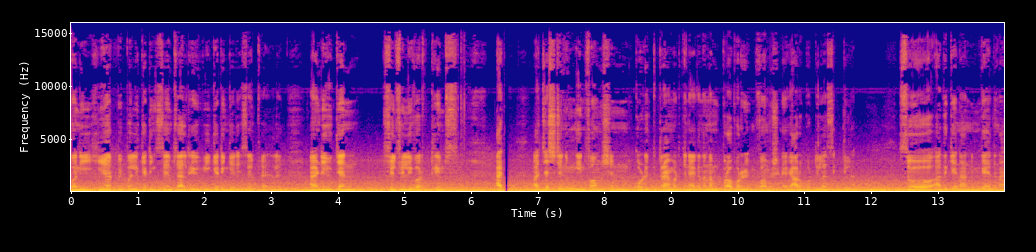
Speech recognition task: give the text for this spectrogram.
when ಈ here people getting same salary we getting same salary and you can can your dreams ಅದು ಜಸ್ಟ್ ನಿಮ್ಗೆ ಇನ್ಫಾರ್ಮೇಷನ್ ಕೊಡೋಕ್ಕೆ ಟ್ರೈ ಮಾಡ್ತೀನಿ. ಯಾಕಂದ್ರೆ ನಮ್ಗೆ ಪ್ರಾಪರ್ ಇನ್ಫಾರ್ಮೇಷನ್ ಯಾರು ಕೊಟ್ಟಿಲ್ಲ ಸಿಕ್ತಿಲ್ಲ ಸೊ ಅದಕ್ಕೆ ನಾನು ನಿಮಗೆ ಇದನ್ನು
